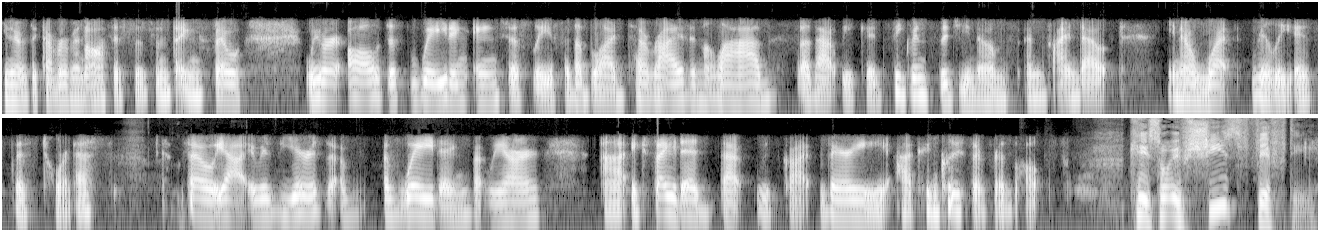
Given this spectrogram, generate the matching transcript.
you know, the government offices and things. So we were all just waiting anxiously for the blood to arrive in the lab so that we could sequence the genomes and find out, you know, what really is this tortoise. So yeah, it was years of, of waiting, but we are uh, excited that we've got very uh, conclusive results. Okay, so if she's 50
